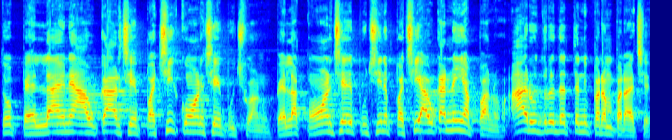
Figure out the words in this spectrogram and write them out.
તો પહેલાં એને આવકાર છે, પછી કોણ છે પૂછવાનું. પહેલાં કોણ છે પૂછીને પછી આવકાર નહીં આપવાનો. આ રુદ્રદત્તની પરંપરા છે.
